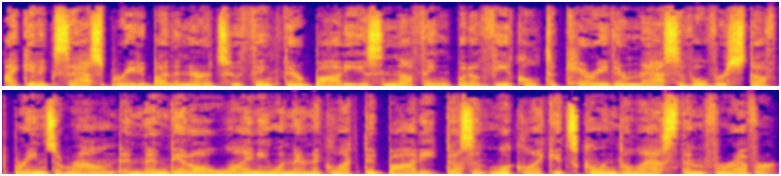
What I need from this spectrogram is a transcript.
I get exasperated by the nerds who think their body is nothing but a vehicle to carry their massive overstuffed brains around and then get all whiny when their neglected body doesn't look like it's going to last them forever,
